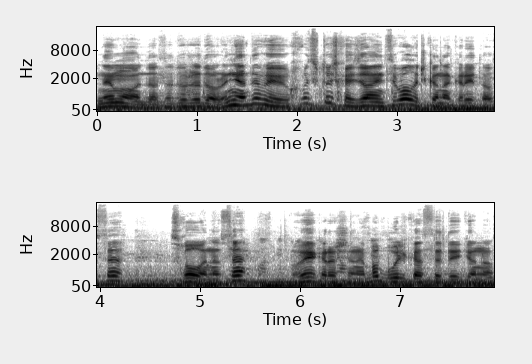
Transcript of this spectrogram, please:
Нема, да, це дуже добре. Ні, диви, хоч хтось хазяїн, сівалочка накрита, все сховане, все викрашене, бабулька сидить воно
